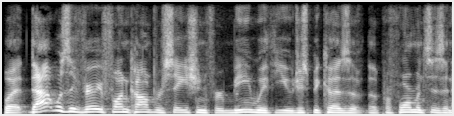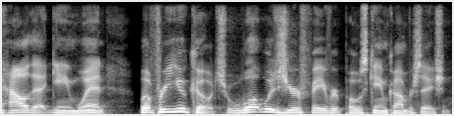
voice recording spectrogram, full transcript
But that was a very fun conversation for me with you just because of the performances and how that game went. But for you coach what was your favorite post-game conversation?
